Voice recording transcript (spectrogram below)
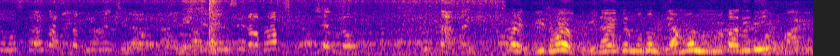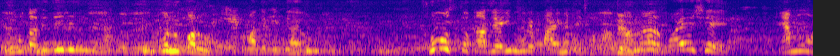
সমস্ত রাস্তাগুলো হয়েছিল মেনটেন্যান্সের অভাব, সেগুলো খুব তাড়াতাড়ি বিধায়ক, বিধায়কের মতন যেমন মমতা দিদি, মমতা দিদির অনুকরণ আমাদের বিধায়ক। সমস্ত কাজে এইভাবে পায়ে হেঁটে চলে আমার বয়সে এমন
